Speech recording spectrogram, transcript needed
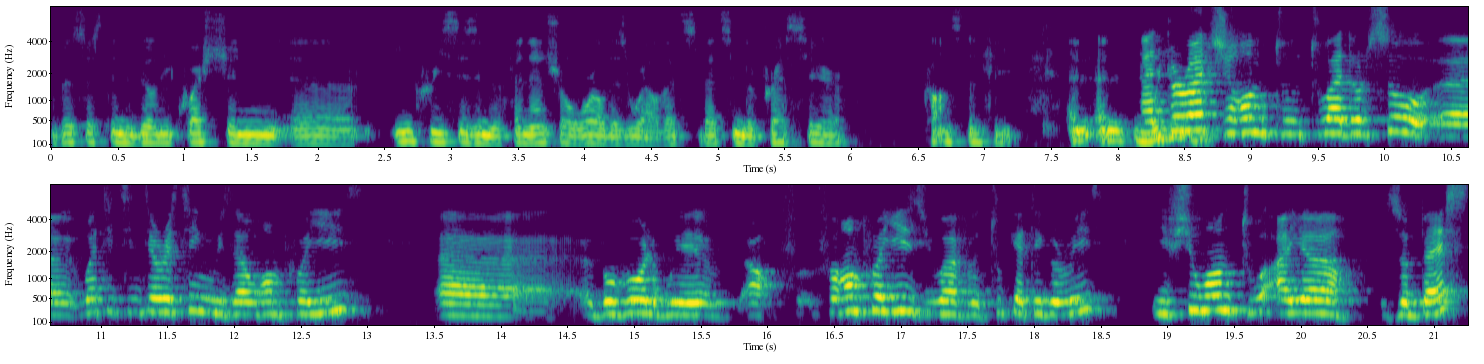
the sustainability question uh, increases in the financial world as well. That's that's in the press here constantly. And, and, and perhaps, Jerome, to, to add also uh, what is interesting with our employees, above all, we, uh, for employees, you have two categories. If you want to hire the best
